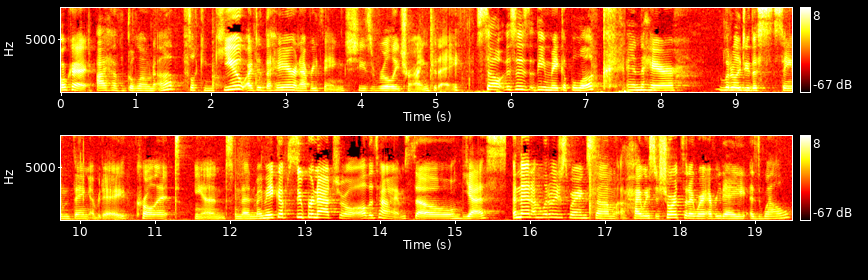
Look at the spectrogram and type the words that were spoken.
Okay, I have grown up. It's looking cute. I did the hair and everything. She's really trying today. So this is the makeup look and the hair. Literally do this same thing every day. Curl it and, and then my makeup's super natural all the time. So yes. And then I'm literally just wearing some high-waisted shorts that I wear every day as well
